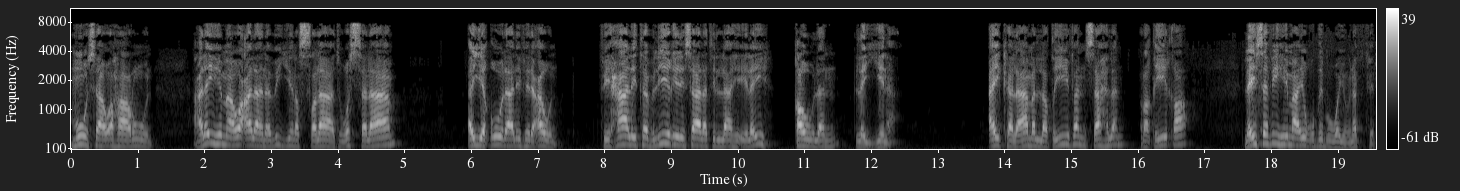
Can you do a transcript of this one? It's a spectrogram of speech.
موسى وهارون عليهما وعلى نبينا الصلاة والسلام أن يقولا لفرعون في حال تبليغ رسالة الله إليه قولا لينا. أي كلاما لطيفا سهلا رقيقا ليس فيه ما يغضب وينفر.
